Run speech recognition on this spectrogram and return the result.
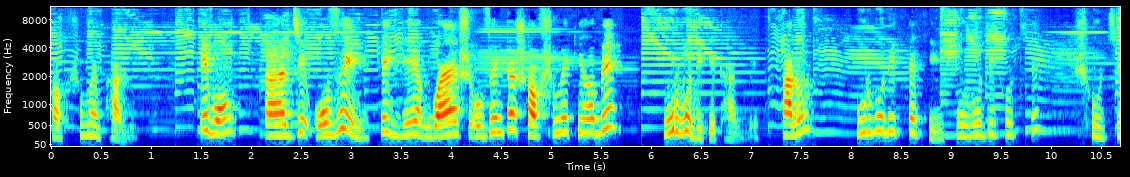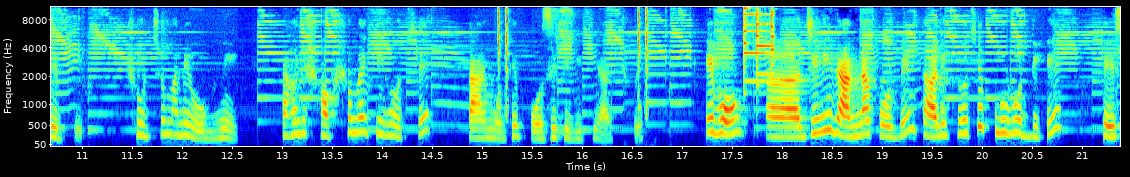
সবসময় ভালো। এবং যে ওভেন সেই গ্যাস ওভেনটা সবসময় কি হবে? পূর্ব দিকে থাকবে। কারণ পূর্ব দিকটা কি? পূর্ব দিক হচ্ছে সূর্যের দিক। সূর্য মানে অগ্নি। তাহলে সবসময় কি হচ্ছে? তার মধ্যে পজিটিভিটি আসবে। এবং যিনি রান্না করবেন, তাহলে কি হচ্ছে? পূর্বর দিকে ফেস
